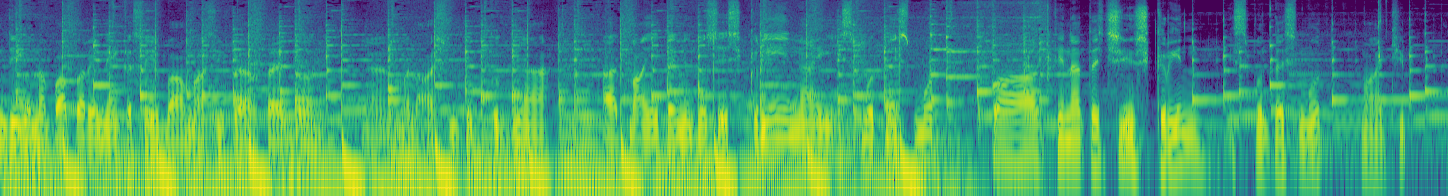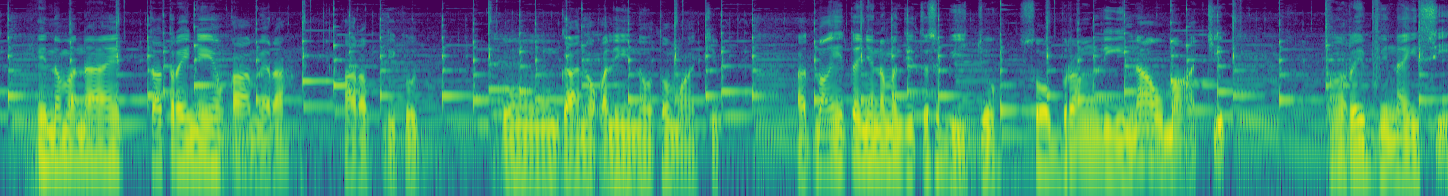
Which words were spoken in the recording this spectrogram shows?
hindi ko napaparinig kasi baka masipir tayo doon. Yan, malakas yung tugtog niya. At makita nyo doon sa screen ay smooth na smooth. Pag tinatouch yung screen, smooth na smooth mga chip. Ngayon naman ay tatry niya yung camera, harap likod kung gaano kalinaw to mga chip. At makita nyo naman dito sa video, sobrang linaw mga chip ang Redmi 9C.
